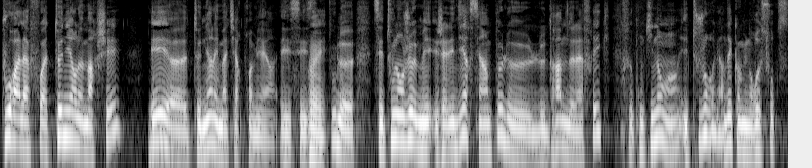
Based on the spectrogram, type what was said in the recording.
pour à la fois tenir le marché et mhm. euh, tenir les matières premières. Et c'est tout l'enjeu. Mais j'allais dire, c'est un peu le, drame de l'Afrique. Ce continent hein, est toujours regardé comme une ressource.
